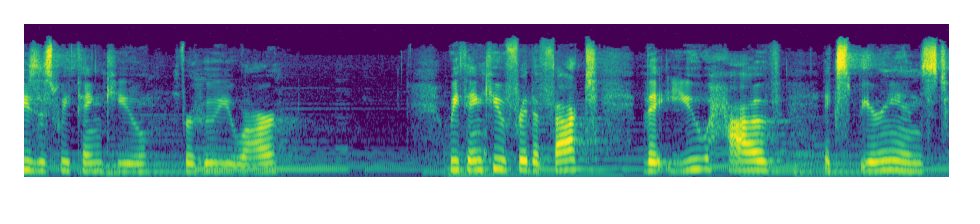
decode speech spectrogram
Jesus, we thank you for who you are. We thank you for the fact that you have experienced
